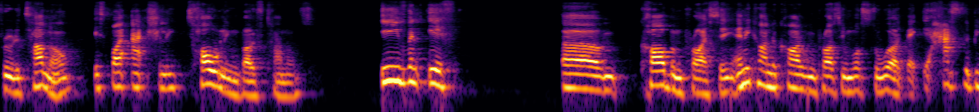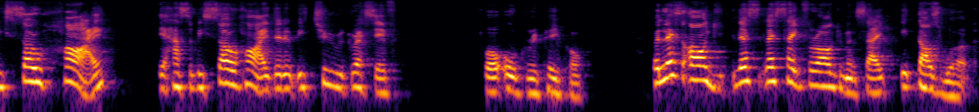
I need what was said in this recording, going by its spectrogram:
through the tunnel, it's by actually tolling both tunnels. Even if um, carbon pricing, any kind of carbon pricing wants to work, it has to be so high it has to be so high that it'd be too regressive for ordinary people. But let's argue, let's let's take for argument's sake, it does work,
